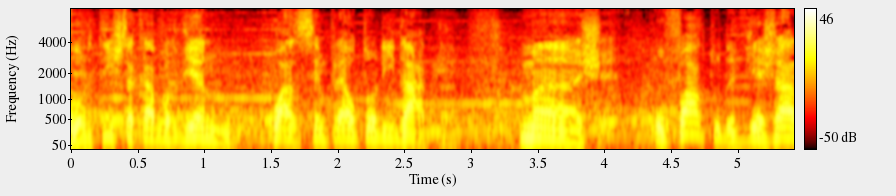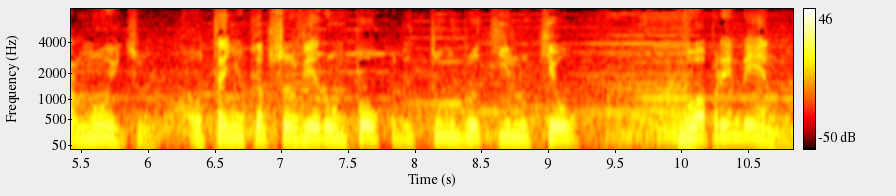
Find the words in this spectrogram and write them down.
o artista cabo-verdiano quase sempre é autodidata, mas o facto de viajar muito, eu tenho que absorver um pouco de tudo aquilo que eu vou aprendendo.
